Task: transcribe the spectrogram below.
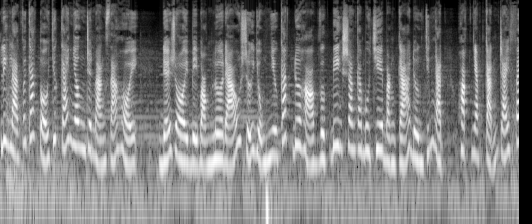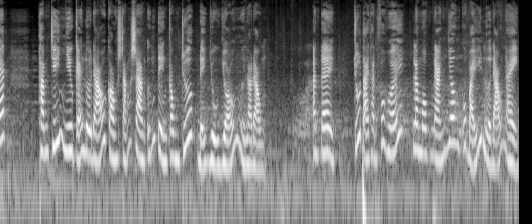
liên lạc với các tổ chức cá nhân trên mạng xã hội, để rồi bị bọn lừa đảo sử dụng nhiều cách đưa họ vượt biên sang Campuchia bằng cả đường chính ngạch hoặc nhập cảnh trái phép. Thậm chí nhiều kẻ lừa đảo còn sẵn sàng ứng tiền công trước để dụ dỗ người lao động. Anh T, trú tại thành phố Huế, là một nạn nhân của bảy lừa đảo này.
